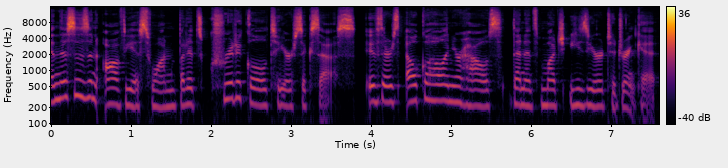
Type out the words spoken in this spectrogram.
And this is an obvious one, but it's critical to your success. If there's alcohol in your house, then it's much easier to drink it.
